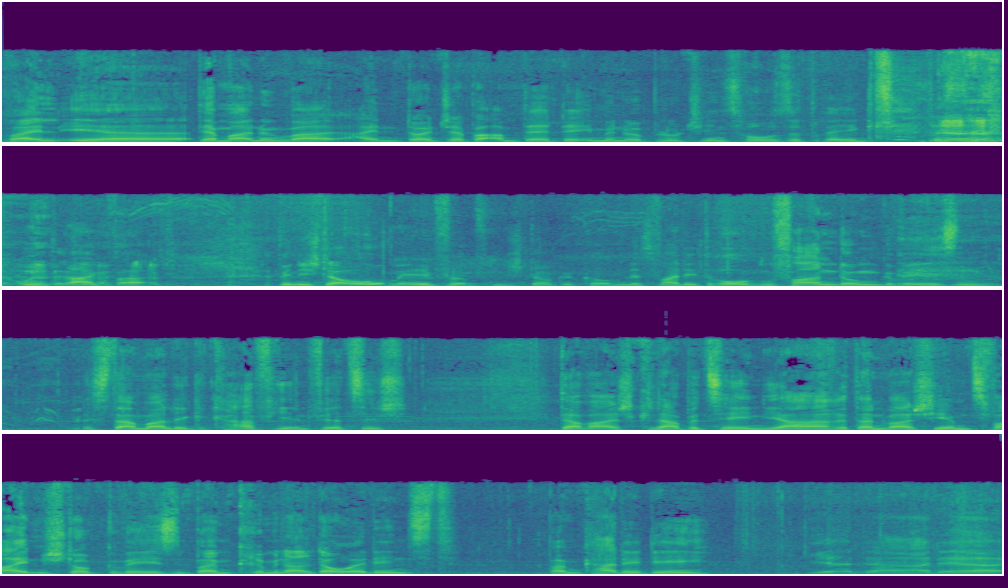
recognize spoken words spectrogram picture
weil er der Meinung war, ein deutscher Beamter, der immer nur Blutjeanshose trägt, das ist untragbar. Bin ich da oben in den fünften Stock gekommen, das war die Drogenfahndung gewesen, das damalige K44. Da war ich knappe zehn Jahre. Dann war ich hier im zweiten Stock gewesen beim Kriminaldauerdienst, beim KDD. Hier, da hat der,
